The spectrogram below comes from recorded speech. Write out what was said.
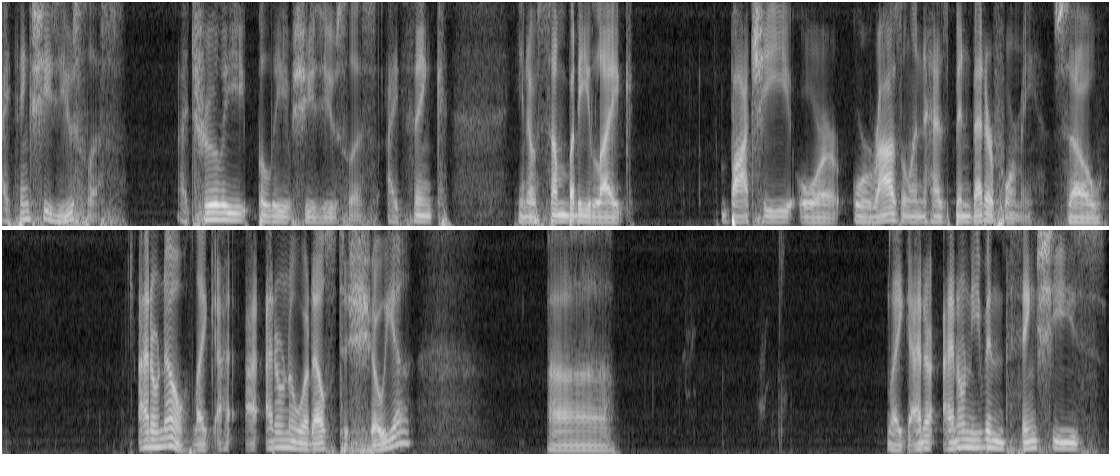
I think she's useless. I truly believe she's useless. I think, you know, somebody like Bocce or or Rosalind has been better for me. So I don't know. Like I, I don't know what else to show you. Uh like I don't I don't even think she's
